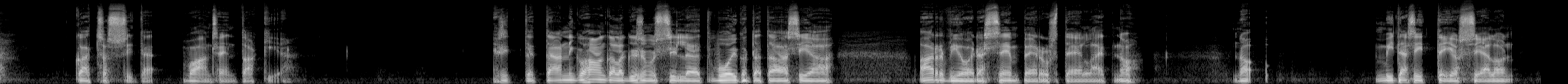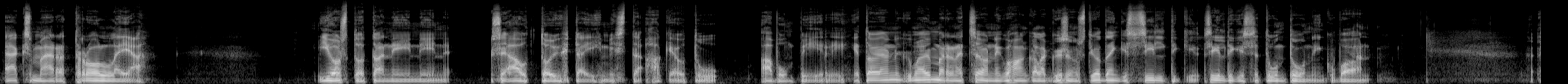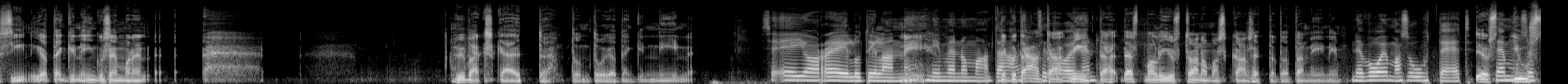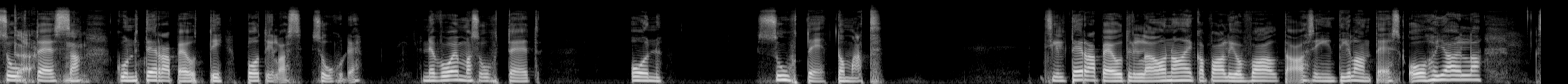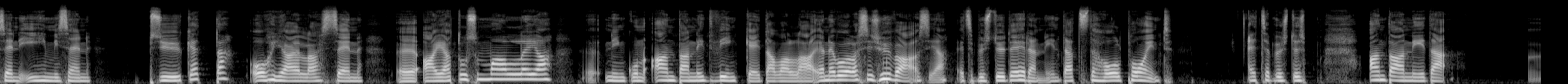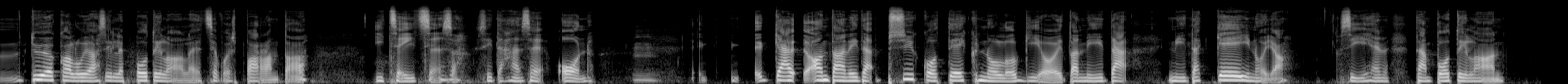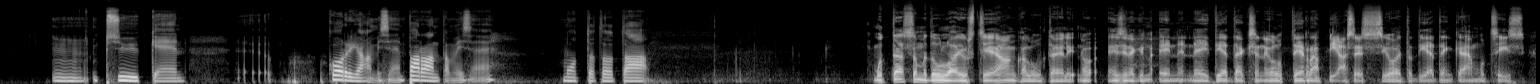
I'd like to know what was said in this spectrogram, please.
katso sitä vaan sen takia. Ja sitten tämä on niin kuin hankala kysymys silleen, että voiko tätä asiaa arvioida sen perusteella, että no, no mitä sitten, jos siellä on X määrä trolleja – jos tota niin, niin se auttoi yhtä ihmistä hakeutuu avun piiriin. Ja toi on, niin kuin mä ymmärrän, että se on niin kuin hankala kysymys. Jotenkin siltikin, siltikin se tuntuu niin kuin vaan, siinä jotenkin niin kuin semmoinen hyväksikäyttö tuntuu jotenkin niin se ei ole reilu tilanne niin. nimenomaan. Tämä on, on se tää, toinen. Niin, tästä mä olin just sanomassa kanssa, että tota, niin, niin. Ne voimasuhteet semmoisessa suhteessa mm. kuin terapeutti-potilassuhde. Ne voimasuhteet on suhteettomat. Sillä terapeutilla on aika paljon valtaa siinä tilanteessa ohjailla sen ihmisen psyykettä, ohjailla sen ajatusmalleja, niin kuin antaa niitä vinkkejä tavallaan. Ja ne voi olla siis hyvä asia, että se pystyy tehdä niin. That's the whole point. Että se pystyisi antaa niitä mm, työkaluja sille potilaalle, että se voisi parantaa itse itsensä. Sitähän se on. Mm. Käy, antaa niitä psykoteknologioita, niitä, niitä keinoja siihen tämän potilaan mm, psyykkeen korjaamiseen, parantamiseen. Mutta tota... Mutta tässä me tullaan just siihen hankaluuteen, eli no ensinnäkin ne, ne ei tietääkseni ollut terapiasessioita tietenkään, mutta siis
